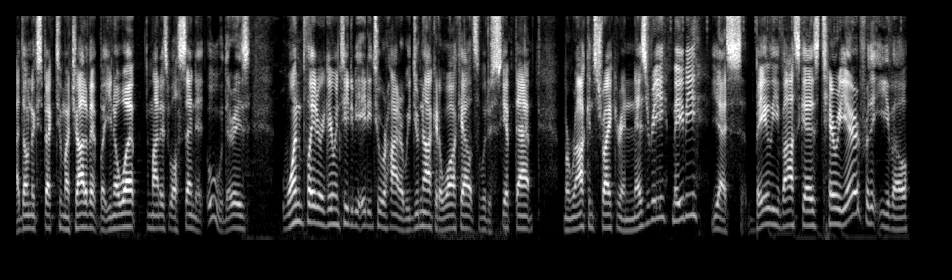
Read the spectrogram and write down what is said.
I don't expect too much out of it, but you know what? Might as well send it. Ooh, there is one player guaranteed to be 82 or higher. We do not get a walkout, so we'll just skip that. Moroccan striker En-Nesyri, maybe? Yes. Bailey Vasquez Terrier for the Evo.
